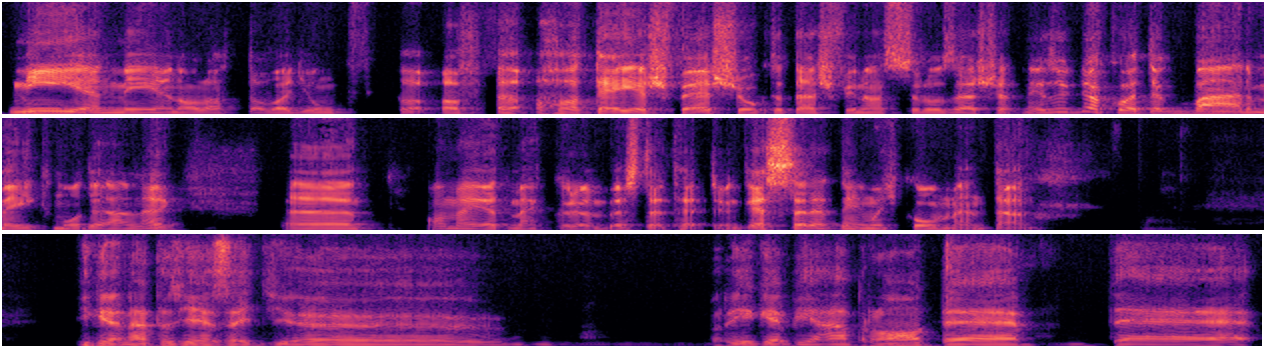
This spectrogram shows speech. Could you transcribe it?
mélyen-mélyen alatta vagyunk, ha a teljes felsőoktatás finanszírozását nézzük, gyakorlatilag bármelyik modellnek, amelyet megkülönböztethetünk. Ezt szeretném, hogy kommentál. Igen, hát ugye ez egy ö, régebbi ábra, de, de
